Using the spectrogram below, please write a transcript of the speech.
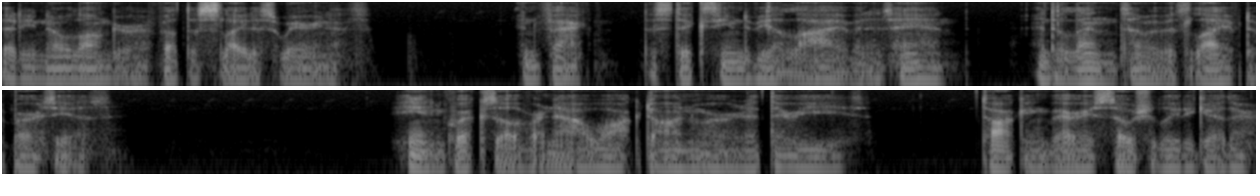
that he no longer felt the slightest weariness. In fact, the stick seemed to be alive in his hand and to lend some of its life to Perseus. He and Quicksilver now walked onward at their ease, talking very sociably together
